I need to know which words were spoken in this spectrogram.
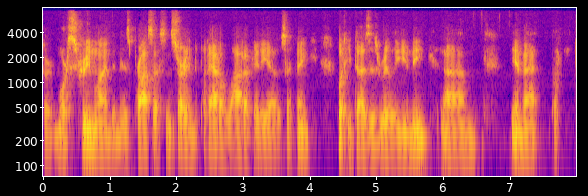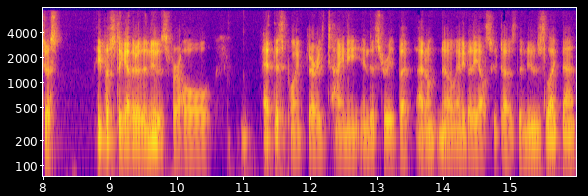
sort of more streamlined in his process and starting to put out a lot of videos. I think what he does is really unique um, in that, like, just he puts together the news for a whole at this point very tiny industry, but I don't know anybody else who does the news like that.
